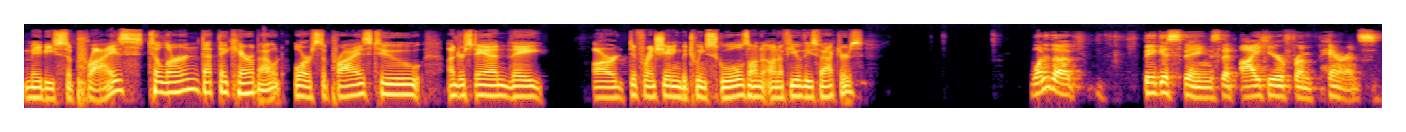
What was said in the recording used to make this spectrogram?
maybe surprised to learn that they care about or surprised to understand they are differentiating between schools on, on a few of these factors? One of the biggest things that I hear from parents,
